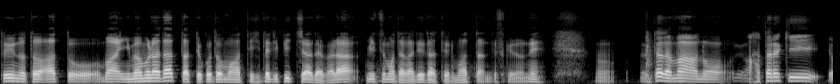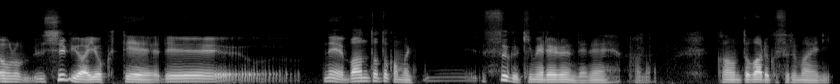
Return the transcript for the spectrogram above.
というのと、あと、まあ、今村だったってこともあって、左ピッチャーだから、三俣が出たっていうのもあったんですけどね。うん。ただ、まあ、あの、働き、あの、守備は良くて、で、ね、バントとかもすぐ決めれるんでね、あの、カウント悪くする前に。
